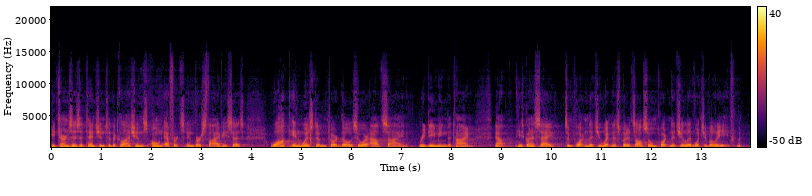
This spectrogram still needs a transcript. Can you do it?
he turns his attention to the Colossians' own efforts in verse 5. He says, Walk in wisdom toward those who are outside, redeeming the time. Now, he's going to say it's important that you witness, but it's also important that you live what you believe.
